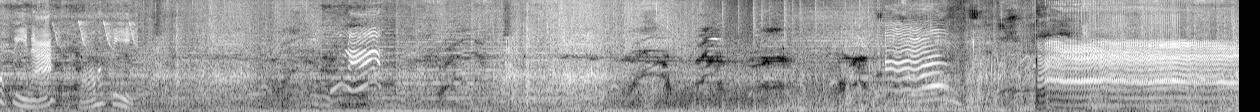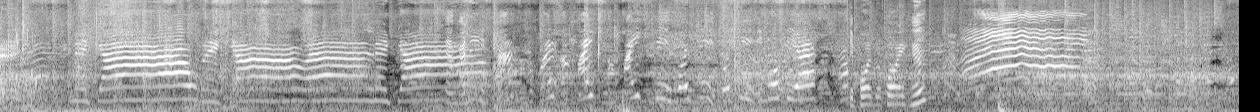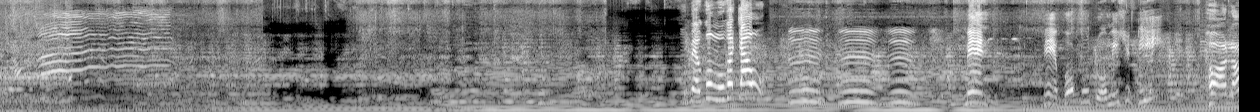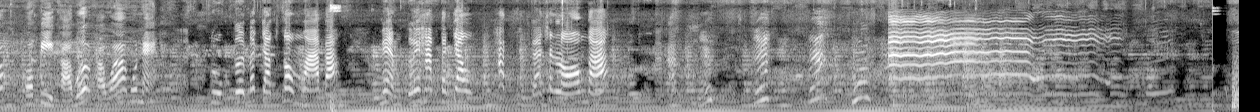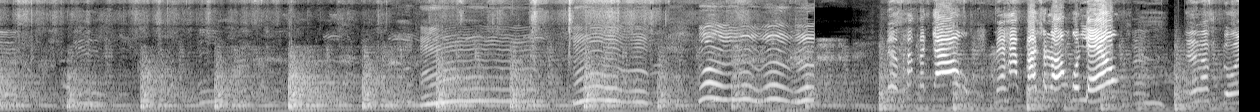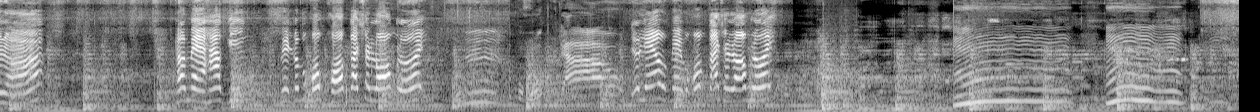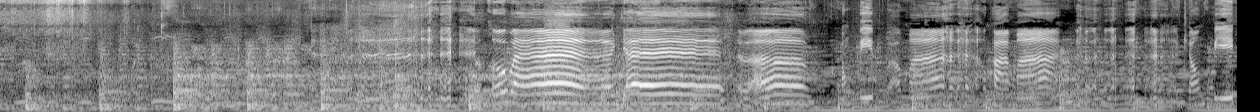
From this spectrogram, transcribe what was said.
ทุกปีนะหมอทุกปีนี่นะแม่เจ้าแม่เจ้าอ่าแม่เจ้าอันนี้ฮะเอาไปเอาไปเอาไปสิไปสิไปสิอินโดเซียจะปล่อยไปปล่อยฮึแบบกูงูกับเจ้าอืมอืมอืมแม่น แม่พบผู้ตัวมีสติพอแล้วพอปีขาเบอขาว่าบุญแน่ลูกเกิดมาจากต้มหมากะแม่มเคยหักกับเจ้าหักการฉลองกะอื คนแล้วเอ๊ะดูนะถ้าแม่หักจริงแม่ต้องมาขอขอการฉลองเลยอืมบอกเจ้าเร็วๆแม่มาขอการฉลองเลย 能比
